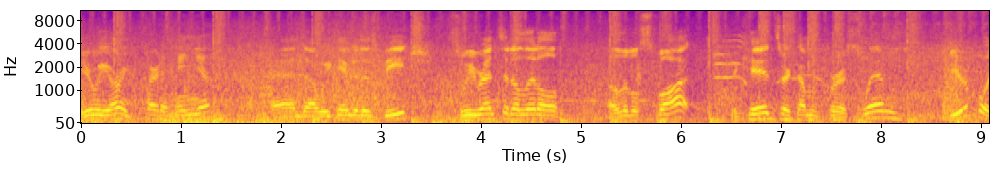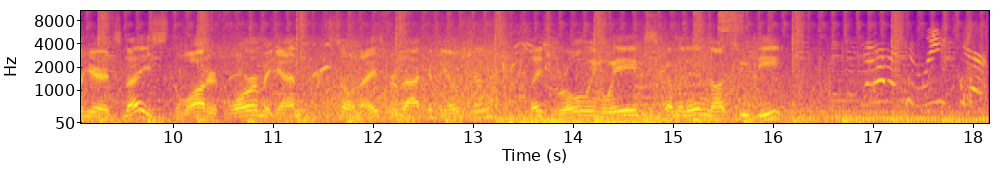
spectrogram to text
Here we are in Cartagena, and uh, we came to this beach. So we rented a little, a little spot. The kids are coming for a swim. Beautiful here. It's nice. The water's warm again. It's so nice. We're back in the ocean. Nice rolling waves coming in, not too deep. Dad, I can reach here.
